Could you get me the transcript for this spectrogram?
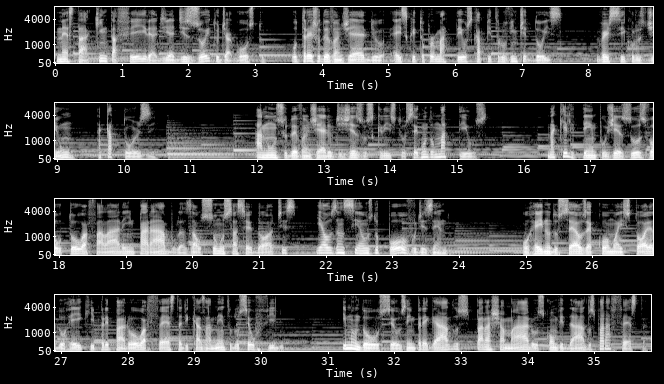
Nesta quinta-feira, dia 18 de agosto, o trecho do Evangelho é escrito por Mateus, capítulo 22, versículos de 1 a 14. Anúncio do Evangelho de Jesus Cristo segundo Mateus. Naquele tempo, Jesus voltou a falar em parábolas aos sumos sacerdotes e aos anciãos do povo, dizendo: o reino dos céus é como a história do rei que preparou a festa de casamento do seu filho e mandou os seus empregados para chamar os convidados para a festa.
